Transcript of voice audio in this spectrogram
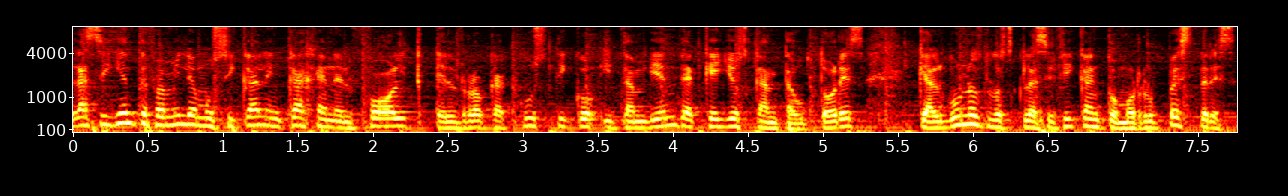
La siguiente familia musical encaja en el folk, el rock acústico y también de aquellos cantautores que algunos los clasifican como rupestres,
